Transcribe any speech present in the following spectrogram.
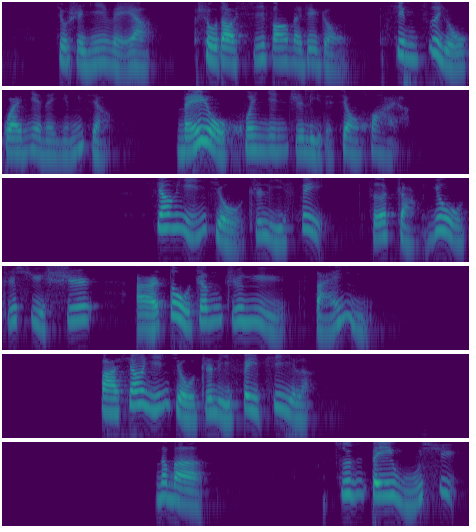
就是因为啊，受到西方的这种性自由观念的影响。没有婚姻之礼的教化呀。相饮酒之礼废，则长幼之序失，而斗争之欲反矣。把相饮酒之礼废弃了，那么尊卑无序，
